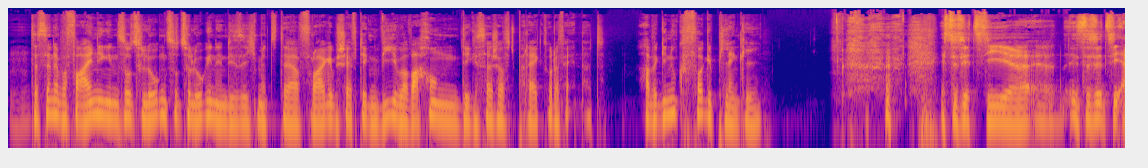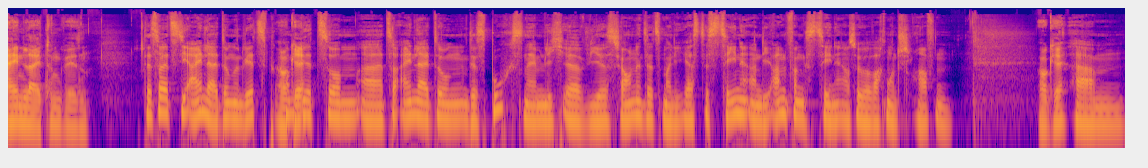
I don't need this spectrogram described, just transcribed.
Mhm. Das sind aber vor allen Dingen Soziologen, Soziologinnen, die sich mit der Frage beschäftigen, wie Überwachung die Gesellschaft prägt oder verändert. Aber genug Vorgeplänkel. ist das jetzt die, äh, ist das jetzt die Einleitung gewesen? Das war jetzt die Einleitung und jetzt kommen okay. wir zum, äh, zur Einleitung des Buchs, nämlich äh, wir schauen uns jetzt mal die erste Szene an, die Anfangsszene aus Überwachen und Strafen. Okay. Ähm,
